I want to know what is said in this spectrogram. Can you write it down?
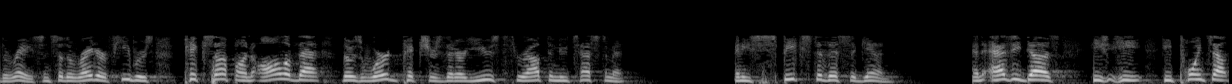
the race. And so the writer of Hebrews picks up on all of that, those word pictures that are used throughout the New Testament and he speaks to this again. And as he does, he, he, he points out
